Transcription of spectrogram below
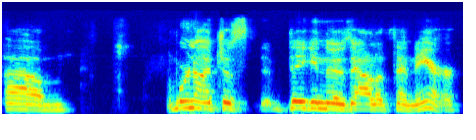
um, we're not just digging those out of thin air.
